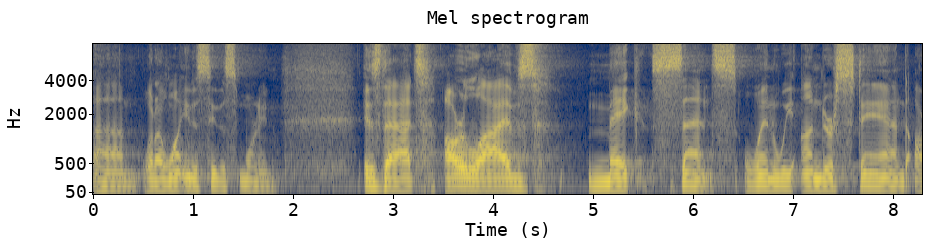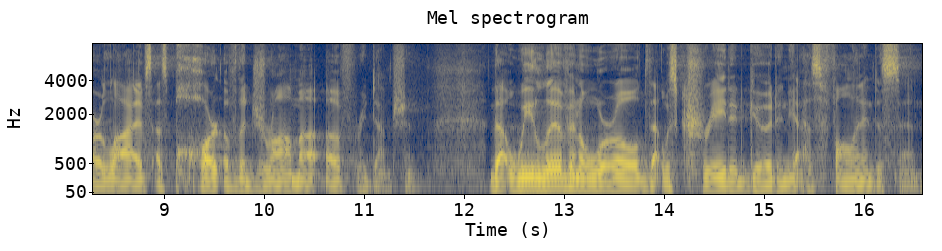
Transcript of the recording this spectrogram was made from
um, what I want you to see this morning is that our lives make sense when we understand our lives as part of the drama of redemption. That we live in a world that was created good and yet has fallen into sin.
